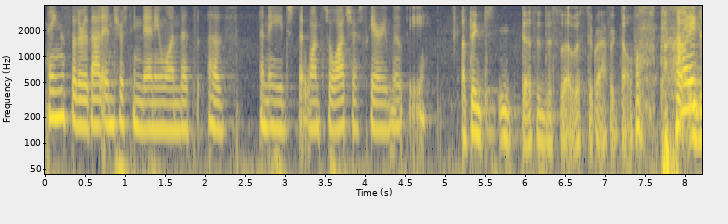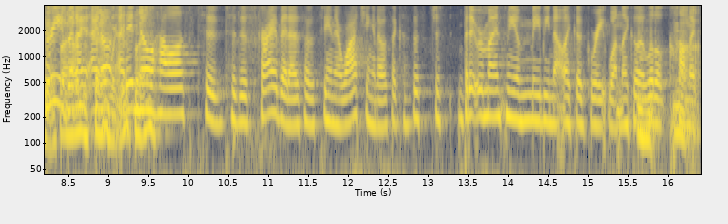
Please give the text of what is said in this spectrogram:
things that are that interesting to anyone that's of an age that wants to watch a scary movie. I think that's a disservice to graphic novels. But I agree, yes, but I, I don't. I didn't know how else to to describe it as I was sitting there watching it. I was like, because this just. But it reminds me of maybe not like a great one, like a Mhm. little comic no.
